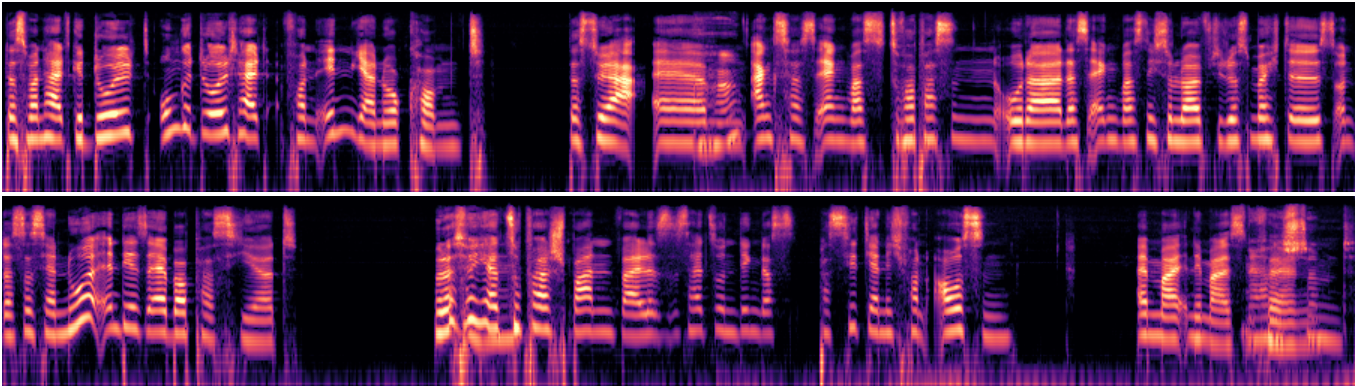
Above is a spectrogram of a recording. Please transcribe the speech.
dass man halt Geduld, Ungeduld halt von innen ja nur kommt. Dass du ja ähm. Angst hast, irgendwas zu verpassen oder dass irgendwas nicht so läuft, wie du es möchtest und dass das ja nur in dir selber passiert. Und das finde ich halt Mhm. super spannend, weil es ist halt so ein Ding, das passiert ja nicht von außen. Einmal in den meisten Ja, Fällen. das stimmt.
